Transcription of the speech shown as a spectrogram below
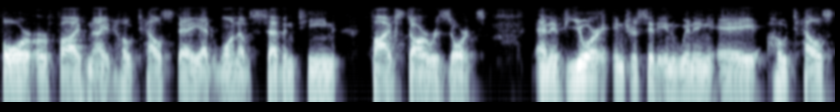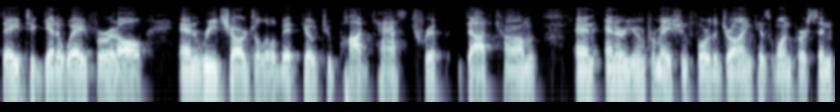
four or five night hotel stay at one of 17 five star resorts. And if you're interested in winning a hotel stay to get away for it all and recharge a little bit, go to podcasttrip.com and enter your information for the drawing because one person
